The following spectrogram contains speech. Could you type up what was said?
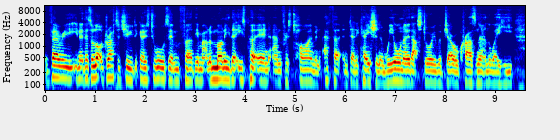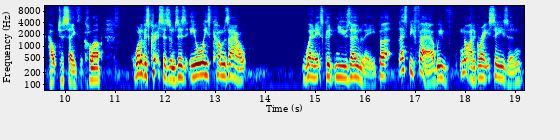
very, you know, there's a lot of gratitude that goes towards him for the amount of money that he's put in and for his time and effort and dedication. And we all know that story with Gerald Krasner and the way he helped to save the club. One of his criticisms is he always comes out when it's good news only. But let's be fair, we've not had a great season.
